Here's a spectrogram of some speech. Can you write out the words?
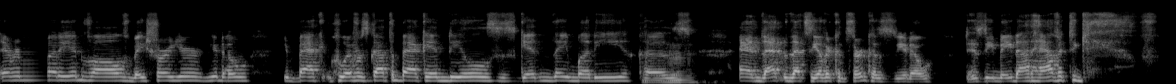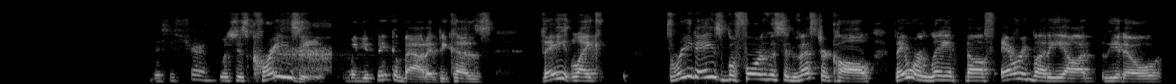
everybody involved. Make sure you're you know you're back. Whoever's got the back end deals is getting their money because, mm-hmm. and that that's the other concern because you know Disney may not have it to give. This is true. which is crazy when you think about it because they like three days before this investor call they were laying off everybody on you know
